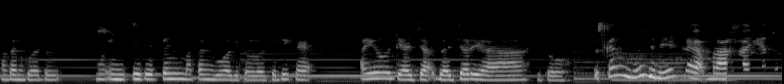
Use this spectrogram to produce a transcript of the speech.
mantan gue tuh mau nitipin mantan gue gitu loh. Jadi kayak ayo diajak belajar ya gitu. Terus kan gue jadinya kayak merasanya tuh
